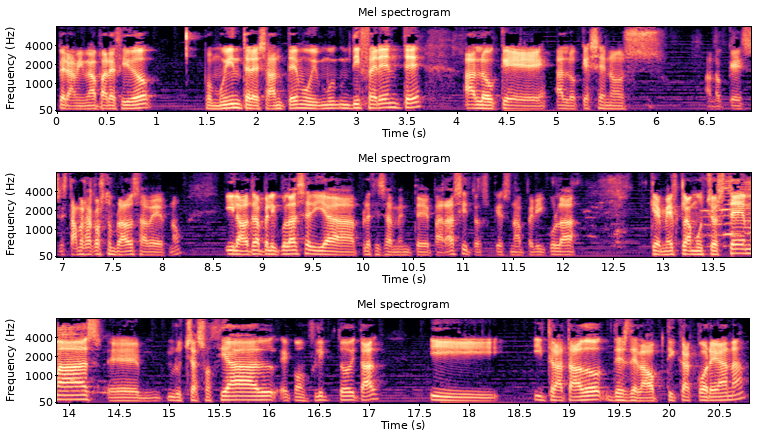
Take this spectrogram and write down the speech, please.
pero a mí me ha parecido pues muy interesante, muy, muy diferente a lo que a lo que se nos a lo que estamos acostumbrados a ver, ¿no? Y la otra película sería precisamente Parásitos, que es una película que mezcla muchos temas, eh, lucha social, eh, conflicto y tal, y, tratado desde la óptica coreana,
